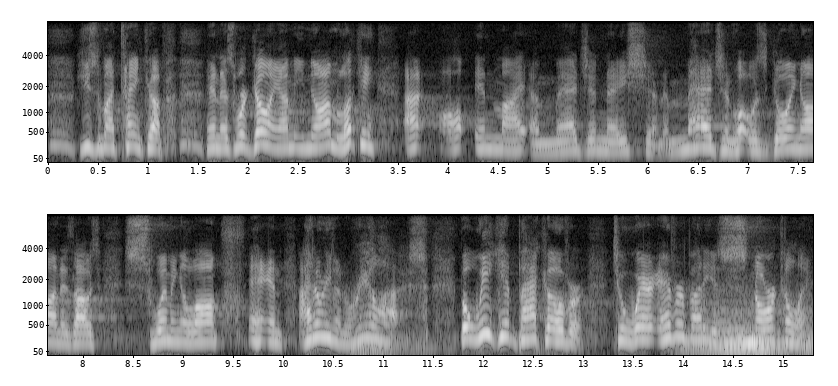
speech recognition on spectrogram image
using my tank up. And as we're going, I mean, you know, I'm looking all in my imagination. Imagine what was going on as I was swimming along. And, and I don't even realize. But we get back over to where everybody is snorkeling.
